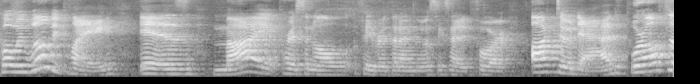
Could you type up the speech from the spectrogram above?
What we will be playing is my personal favorite that I'm the most excited for, Octodad. We're also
